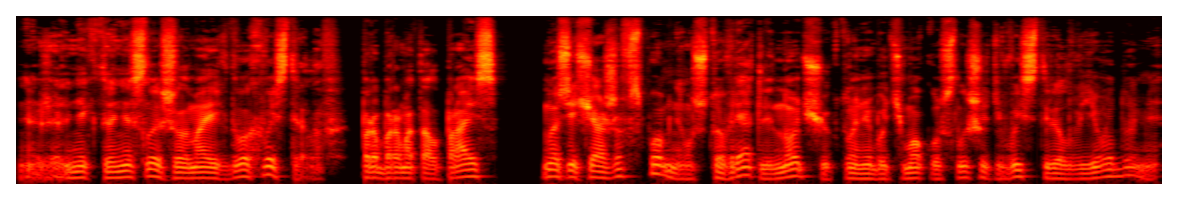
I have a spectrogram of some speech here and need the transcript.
«Неужели никто не слышал моих двух выстрелов?» — пробормотал Прайс, но сейчас же вспомнил, что вряд ли ночью кто-нибудь мог услышать выстрел в его доме.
